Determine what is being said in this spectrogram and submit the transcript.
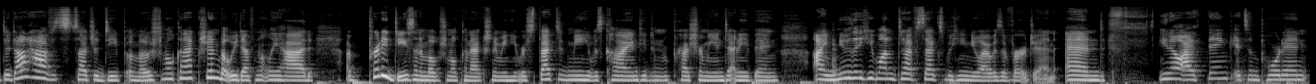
did not have such a deep emotional connection, but we definitely had a pretty decent emotional connection. I mean, he respected me, he was kind, he didn't pressure me into anything. I knew that he wanted to have sex, but he knew I was a virgin. And you know, I think it's important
